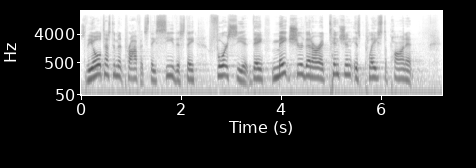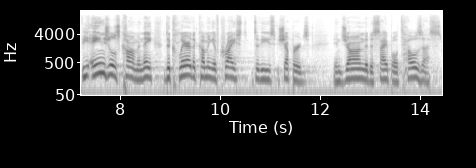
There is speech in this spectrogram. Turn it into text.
So the Old Testament prophets, they see this, they foresee it, they make sure that our attention is placed upon it the angels come and they declare the coming of Christ to these shepherds. And John, the disciple, tells us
